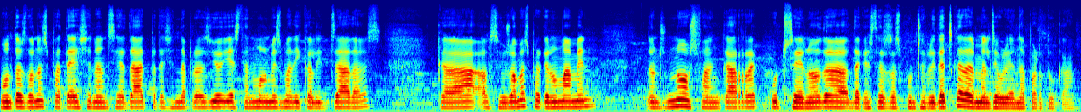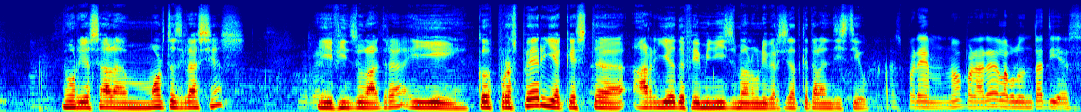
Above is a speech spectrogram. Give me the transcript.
moltes dones pateixen ansietat, pateixen depressió i estan molt més medicalitzades que els seus homes perquè normalment doncs, no es fan càrrec potser no, d'aquestes responsabilitats que també els haurien de pertocar. Núria Sala, moltes gràcies i fins una altra i que prosperi aquesta àrea de feminisme a la Universitat Catalana d'Estiu. Esperem, no? Per ara la voluntat hi és.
